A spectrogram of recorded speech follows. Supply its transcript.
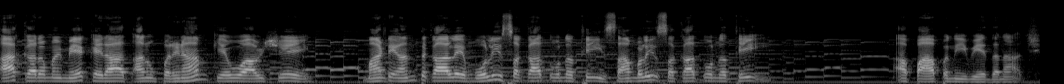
આ કર્મ મેં કર્યા, આનું પરિણામ કેવું આવશે? માટે અંતકાલે બોલી શકાતું નથી, સાંભળી શકાતું નથી. આ પાપની વેદના છે.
